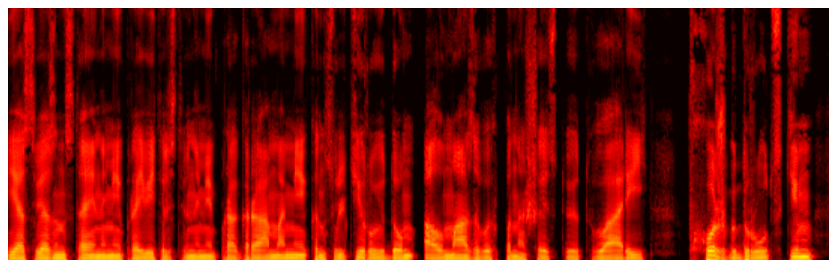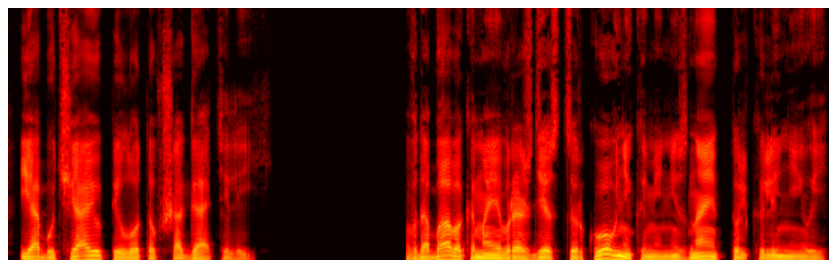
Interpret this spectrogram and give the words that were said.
Я связан с тайными правительственными программами, консультирую дом Алмазовых по нашествию тварей, вхож к Друдским и обучаю пилотов-шагателей. Вдобавок о моей вражде с церковниками не знает только ленивый.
